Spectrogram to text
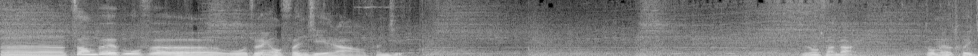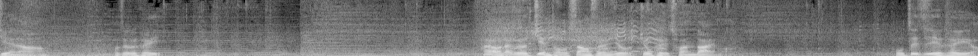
嗯，装备的部分我昨天有分解啦，分解。自动穿戴都没有推荐啊，我这个可以。还有那个箭头上升就就可以穿戴嘛，哦，这只也可以哦。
